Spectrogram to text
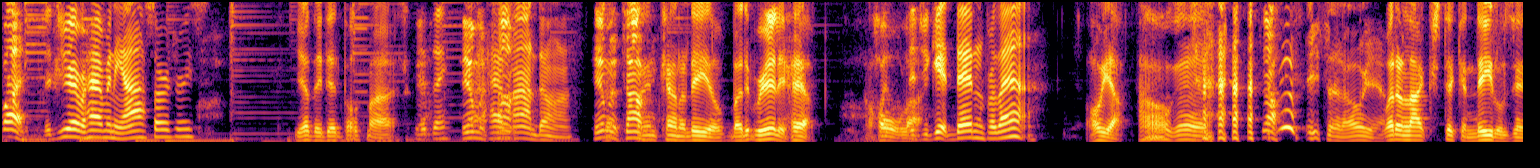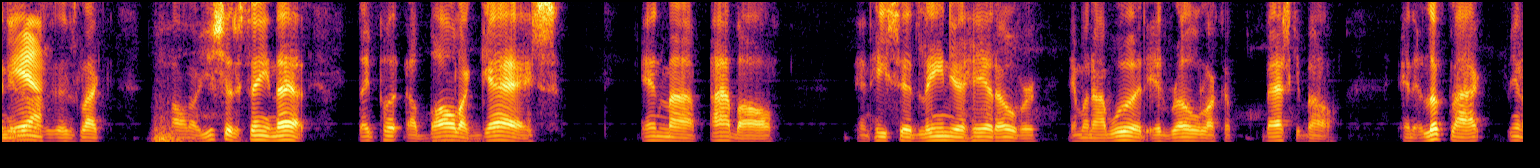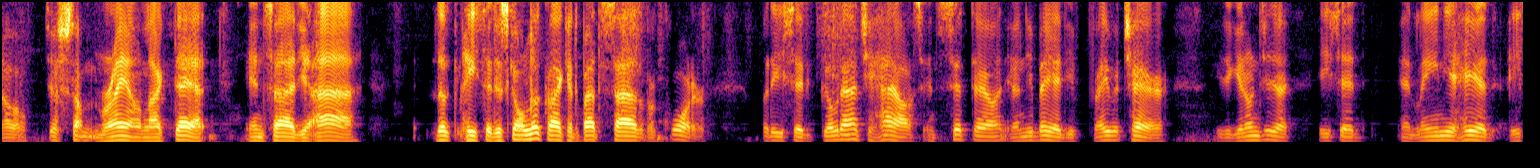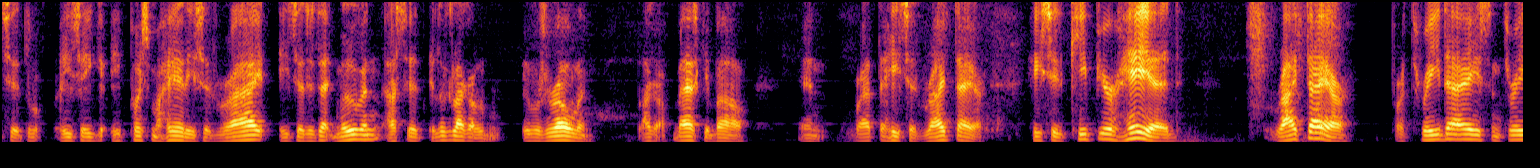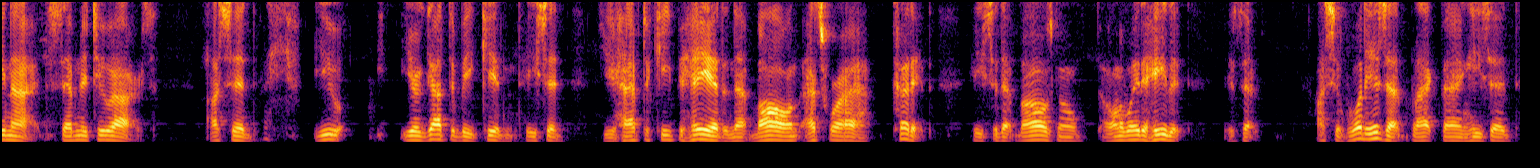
Right. Did you ever have any eye surgeries? Yeah, they did both my eyes. Did they? Him I and had Tom. mine done. Him and Tom. Same kind of deal, but it really helped a whole lot. Did you get deadened for that? Oh yeah. Oh, good. He said, "Oh yeah." wasn't like sticking needles in you. Yeah. It was like, oh no, you should have seen that. They put a ball of gas in my eyeball, and he said, lean your head over. And when I would, it'd roll like a basketball. And it looked like, you know, just something round like that inside your eye. Look, he said, it's going to look like it's about the size of a quarter. But he said, go down to your house and sit there on, on your bed, your favorite chair. He said, get on your. He said, and lean your head. He said, he said, he pushed my head. He said, right. He said, is that moving? I said, it looks like a, it was rolling, like a basketball. And right there, he said, right there. He said, keep your head right there for three days and three nights, 72 hours. I said, you, you got to be kidding. He said, you have to keep your head and that ball, that's where I cut it. He said, that ball's going, the only way to heal it is that. I said, what is that black thing? He said,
